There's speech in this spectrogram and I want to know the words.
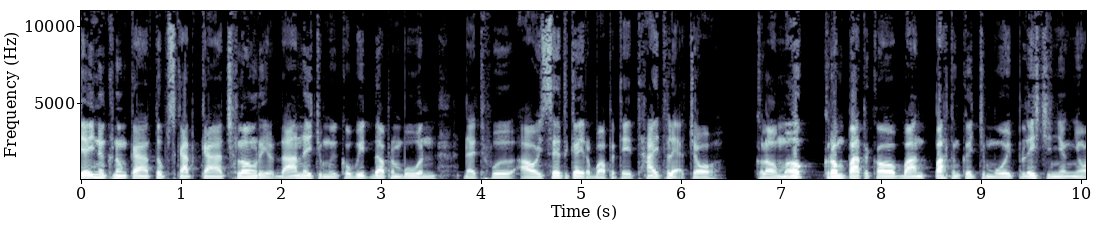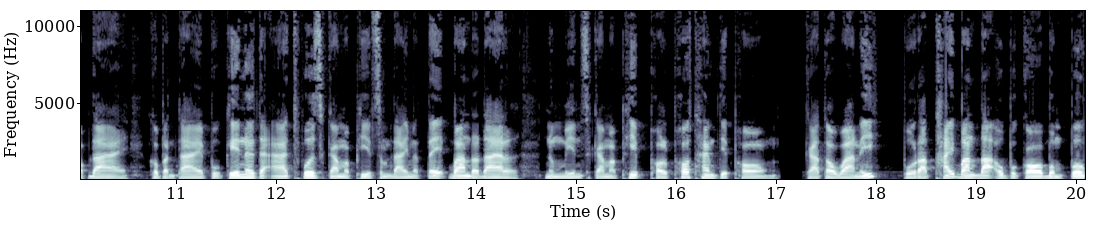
ជ័យនៅក្នុងការទប់ស្កាត់ការឆ្លងរាលដាលនៃជំងឺ Covid-19 ដែលធ្វើឲ្យសេដ្ឋកិច្ចរបស់ប្រទេសថៃធ្លាក់ចុះកន្លងមកក្រុមបាតកោបានប៉ះទង្គិចជាមួយប៉ូលីសជាញឹកញាប់ដែរក៏ប៉ុន្តែពួកគេនៅតែអាចធ្វើសកម្មភាពសម្ដែងមតិបានដដែលនិងមានសកម្មភាពផលផុសថែមទៀតផង ការតវ៉ានេះ ពលរដ្ឋថៃបានដាក់ឧបករណ៍បំពង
